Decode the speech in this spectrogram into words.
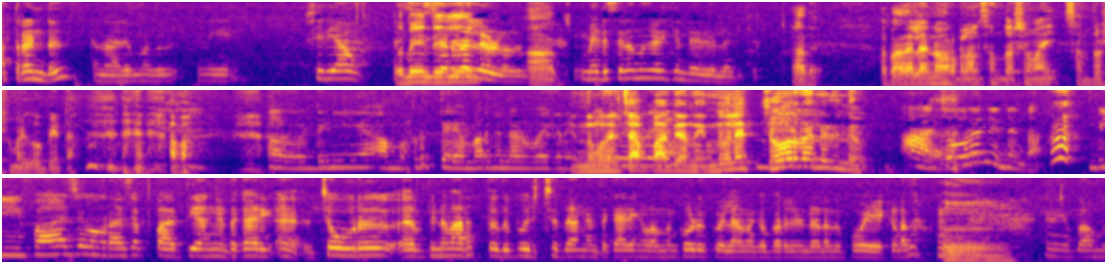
അത്ര ഉണ്ട് എന്നാലും അത് ഇനി ശരിയാവും. മെഡിസിൻ ഒന്നും കഴിക്കേണ്ടി അതെ. അപ്പൊ അതെല്ലാം നോർമലാണ് സന്തോഷമായി. സന്തോഷമായി ഗോപിയേട്ടാ. അപ്പൊ അതുകൊണ്ട് ഇനി അമ്മ പ്രത്യേകം പറഞ്ഞിട്ടാണ് പോയിക്കണേ ഇന്ന് മുതൽ ചപ്പാത്തിയാണ് ഇന്ന് മുതൽ ചോറ് തന്നെ തിന്നും. ആ ചോറ് തിന്നണ്ട. ബീഫാ ചോറ. ചപ്പാത്തി അങ്ങനത്തെ കാര്യം ചോറ് പിന്നെ വറുത്തത് പൊരിച്ചത് അങ്ങനത്തെ കാര്യങ്ങളൊന്നും കൊടുക്കൂല എന്നൊക്കെ പറഞ്ഞിട്ടാണ് അത് പോയേക്കണത്. ഇനിയിപ്പൊ അമ്മ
